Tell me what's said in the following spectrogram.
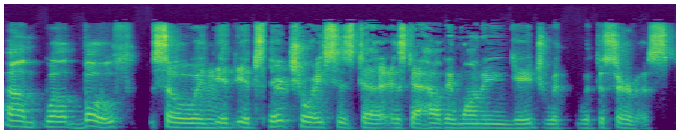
Um, well, both. So mm-hmm. it, it's their choice as to as to how they want to engage with with the service.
